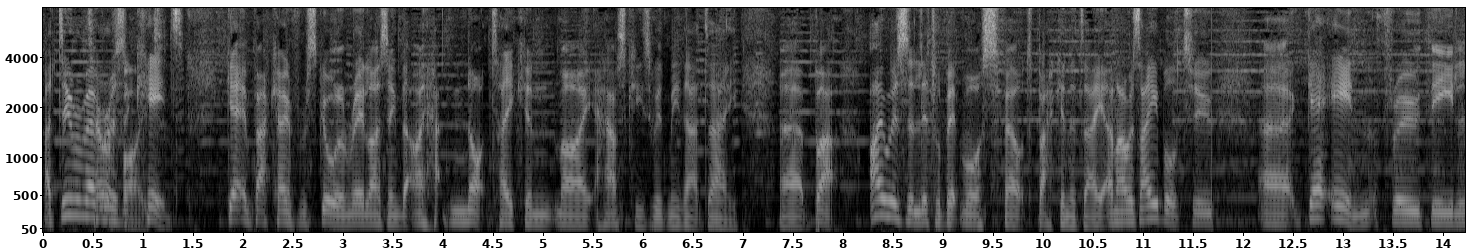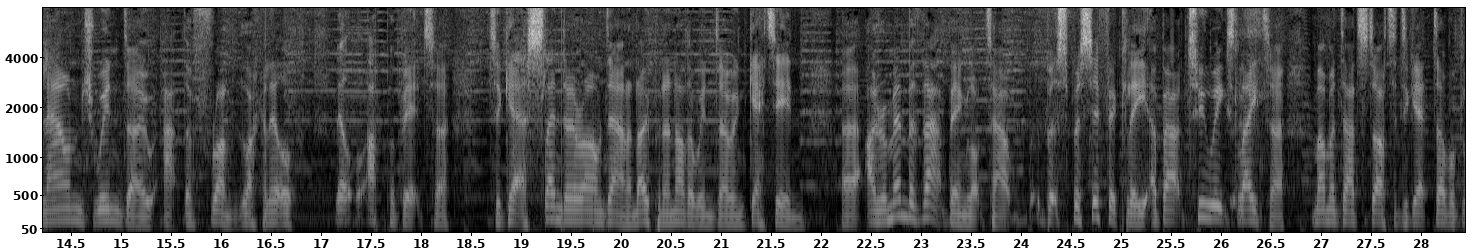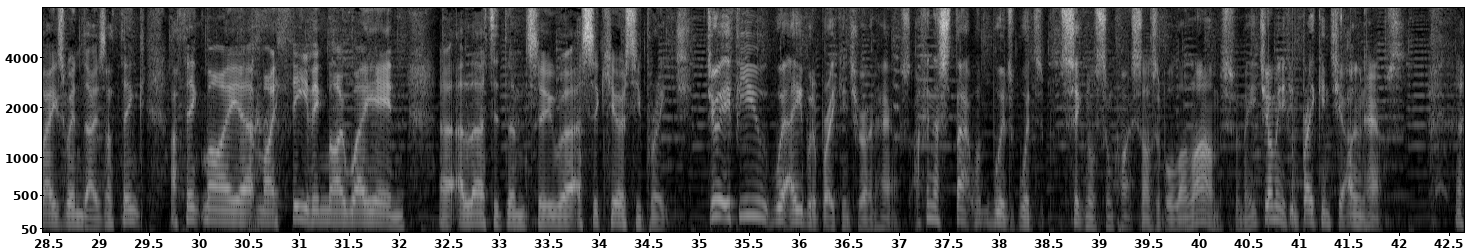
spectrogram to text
I do remember as a kid getting back home from school and realizing that I had not taken my house keys with me that day. Uh, but I was a little bit more svelte back in the day, and I was able to. Uh, get in through the lounge window at the front, like a little, little up a bit to, to get a slender arm down and open another window and get in. Uh, I remember that being locked out, but specifically about two weeks later, Mum and Dad started to get double glazed windows. I think I think my uh, my thieving my way in uh, alerted them to uh, a security breach. Do if you were able to break into your own house, I think that would would signal some quite sizable alarms for me. Do you know I mean? If you break into your own house,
